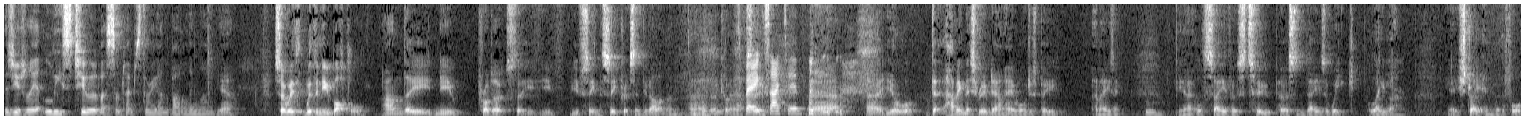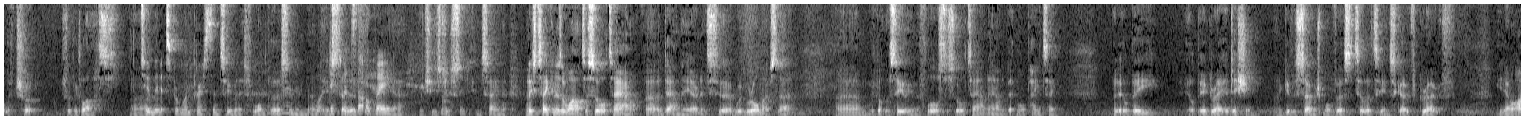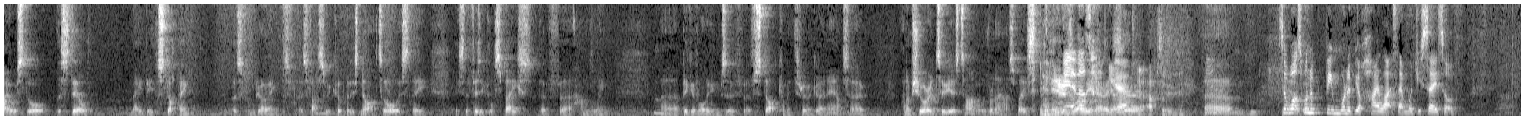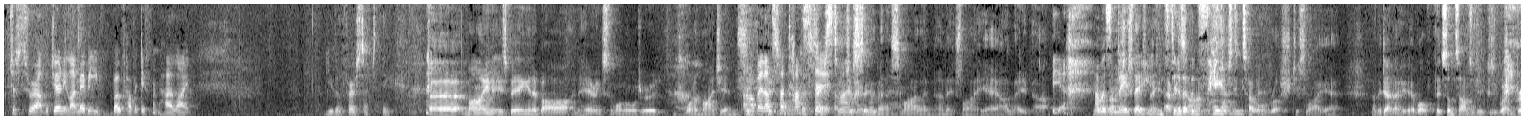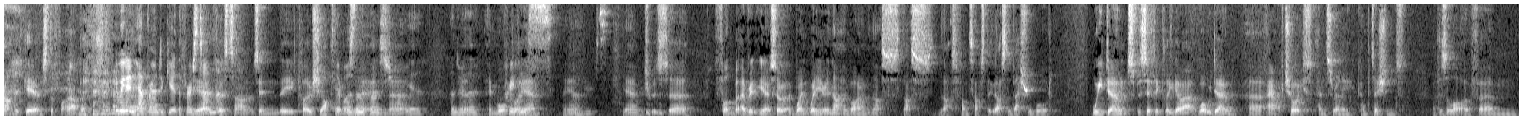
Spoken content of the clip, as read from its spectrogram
There's usually at least two of us, sometimes three, on the bottling line. Yeah. So with with the new bottle and the new products that you, you you've seen the secrets in development uh, that are coming out Very soon. exciting. uh, uh, you'll d- having this room down here will just be amazing. Mm. You know, it will save us two person days a week labour. You know, you're straight in with a forklift truck for the glass. Two minutes for one person. two minutes for one person and, and What a instead difference of that'll be. yeah, which is just insane. And it's taken us a while to sort out uh, down here, and it's uh, we're almost there. Um, we've got the ceiling and the floors to sort out now, and a bit more painting, but it'll be it'll be a great addition and give us so much more versatility and scope for growth. You know, I always thought the still maybe stopping us from growing as, as fast as we could, but it's not at all. It's the it's the physical space of uh, handling uh, bigger volumes of, of stock coming through and going out. So, and I'm sure in two years' time we'll have run out of space in here Yeah, as well. You know, it's, Yeah, Yeah. yeah, absolutely. uh, um, So, Yeah, what's but- one of, been one of your highlights then? Would you say, sort of, just throughout the journey? Like maybe you both have a different highlight. You go first, I have to think. uh, mine is being in a bar and hearing someone order one of my gins. Oh, I bet that's fantastic. The first And just I sitting there that. smiling, and it's like, yeah, I made that. Yeah. You I was amazed that gives he me- even every stood up and time say It's I just a total that. rush, just like yeah. And they don't know who. Well, they- sometimes they do because you're wearing branded gear and stuff like that. But We didn't have branded gear the first yeah, time. the first time it was in the closed shop. Thing, it was in wasn't the closed In, shop, uh, yeah, under yeah, the in previous yeah, yeah. owners. yeah, which was uh, fun. But every you know, so when when you're in that environment, that's that's that's fantastic. That's the best reward. We don't specifically go out. Well, we don't uh, out of choice enter any competitions. There's a lot of um,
